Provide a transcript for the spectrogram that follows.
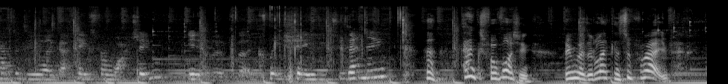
I do like a thanks for watching, you know, the, the cliche YouTube ending. thanks for watching. Remember to like and subscribe.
